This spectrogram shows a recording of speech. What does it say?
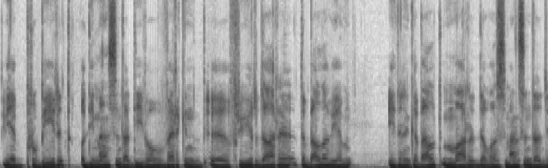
we, hebben, proberen die mensen dat die wil werken eh, vroeger daar eh, te bellen. We hebben iedereen gebeld, maar dat was mensen dat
